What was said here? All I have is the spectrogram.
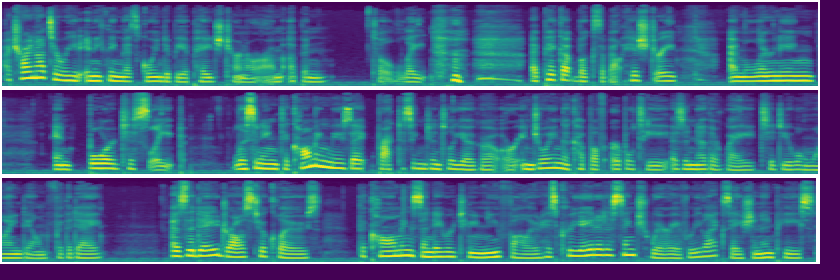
I try not to read anything that's going to be a page turner or I'm up until late. I pick up books about history. I'm learning and bored to sleep. Listening to calming music, practicing gentle yoga, or enjoying a cup of herbal tea is another way to do a wind down for the day. As the day draws to a close, the calming Sunday routine you followed has created a sanctuary of relaxation and peace.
